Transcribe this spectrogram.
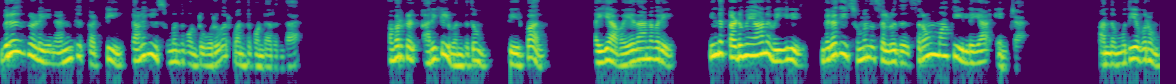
விறகுகளை நன்கு கட்டி தலையில் சுமந்து கொண்டு ஒருவர் வந்து கொண்டிருந்தார். அவர்கள் அருகில் வந்ததும் பீர்பால் ஐயா வயதானவரே இந்த கடுமையான வெயிலில் விறகை சுமந்து செல்வது சிரமமாக இல்லையா? என்றார். அந்த முதியவரும்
